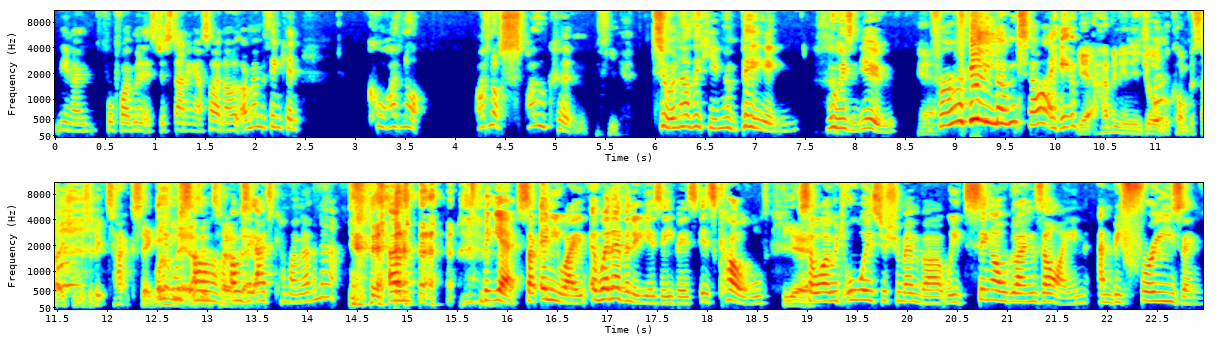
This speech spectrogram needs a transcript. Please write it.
you know four or five minutes just standing outside. And I, was- I remember thinking, "Cool, I've not I've not spoken Yeah. to another human being who isn't you Yeah. for a really long time." yeah, having an enjoyable conversation was a bit taxing, wasn't it? was. it oh, I was. I had to come home and have a nap. Um, But yeah. So anyway, whenever New Year's Eve is, it's cold. yeah. So I would always just remember we'd sing Auld Lang Syne and be freezing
